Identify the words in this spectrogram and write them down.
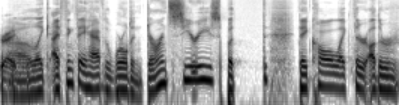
Right. Uh, like I think they have the World Endurance Series, but th- they call like their other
